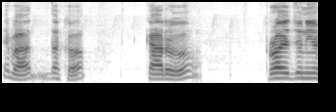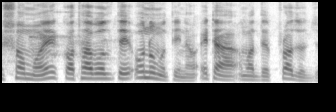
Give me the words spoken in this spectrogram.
এবার দেখো, কারও প্রয়োজনীয় সময়ে কথা বলতে অনুমতি নাও, এটা আমাদের প্রযোজ্য।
